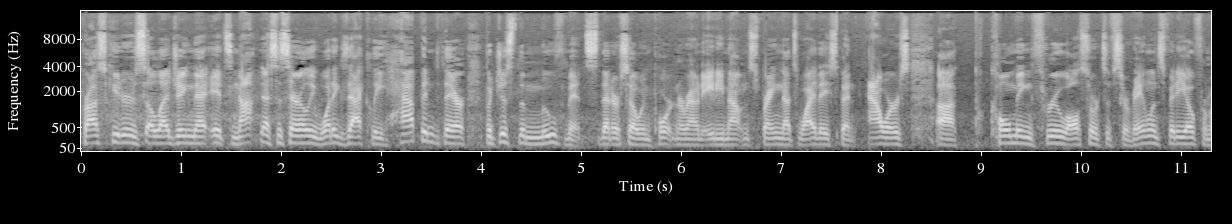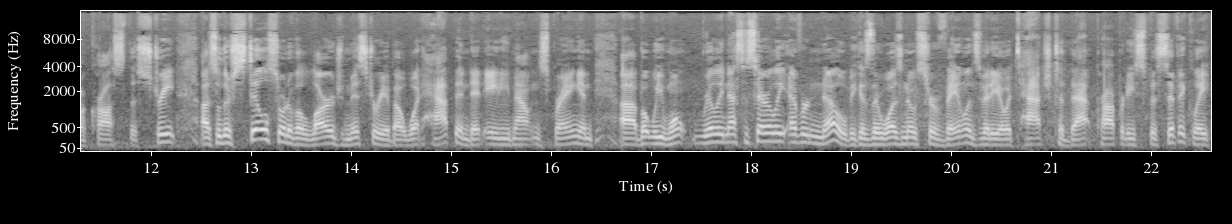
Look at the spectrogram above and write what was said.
Prosecutors alleging that it's not necessarily what exactly happened there, but just the movements that are so important around 80 Mountain Spring. That's why they spent hours uh, combing through all sorts of surveillance video from across the street. Uh, so there's still sort of a large mystery about what happened at 80 Mountain Spring, and uh, but we won't really necessarily ever know because there was no surveillance video attached to that property specifically.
